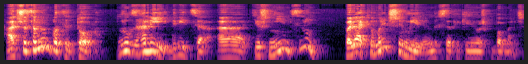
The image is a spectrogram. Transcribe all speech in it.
А якщо самим платити дорого, ну взагалі, дивіться, е, ті ж німці, ну, поляки в меншій мірі, вони все-таки немножко поменше.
